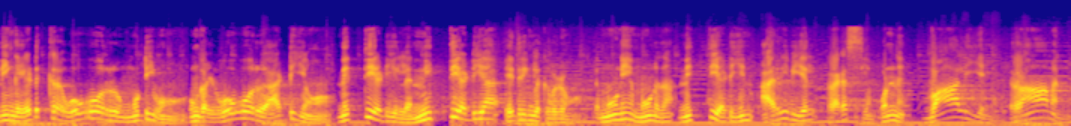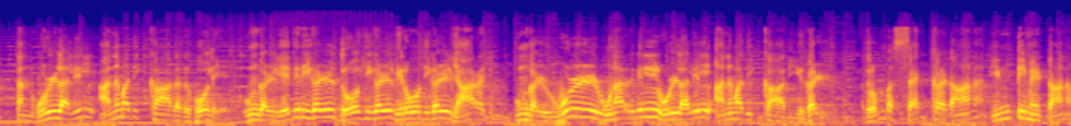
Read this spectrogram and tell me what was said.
நீங்க எடுக்கிற ஒவ்வொரு முடிவும் உங்கள் ஒவ்வொரு அடியும் நெத்தி அடியில் நித்தி அடியா எதிரிங்களுக்கு விழும். இந்த மூணே மூணு தான் நித்தி அடியின் அறிவியல் ரகசியம். ஒண்ணு வாலியை ராமன் தன் உள்ளலில் அனுமதிக்காதது போலே உங்கள் எதிரிகள் துரோகிகள் விரோதிகள் யாரையும் உங்கள் உள் உணர்வில் உள்ளலில் அனுமதிக்காதீர்கள். அது ரொம்ப சேக்ரடான இன்டிமேட்டான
